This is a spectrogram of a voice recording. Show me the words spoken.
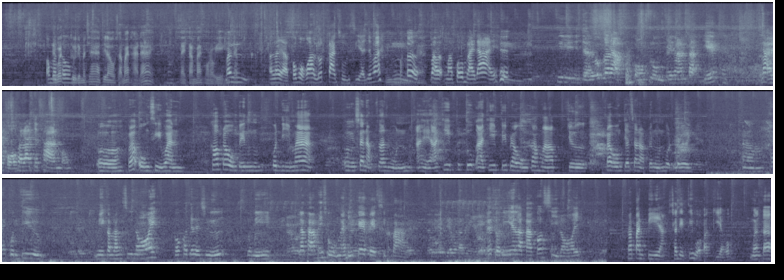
เอาเป็มานวัตต้มถุธรรมชาติที่เราสามารถหาได้ในตามบ้านของเราเองมันครับ อะไรอะเขาบอกว่าลดการสูญเสียใช่ไหมอืมเออมามาเพิ่มรายได้ ที่จะยกระดับของกลุ่มเป็นงานตัดเย็บลายขอพระราชทานของเออพระองค์สี่วันเขาพระองค์เป็นคนดีมากเออสนับสนุนไออาชีพทุก ๆ อาชีพที่พระองค์เข้ามาเจอพระองค์จะสนับสนุนหมดเลยอ่าให้คนที่มีกำลังซื้อน้อย เขาก็จะได้ซื้อตัวนี้ ราคาไม่สูงอันนี้แค่เป็ดสิบบาท และตัวนี้ราคาก็400พระปันปีอะเสด็จที่หัวปากเขียว เหมือนกับ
